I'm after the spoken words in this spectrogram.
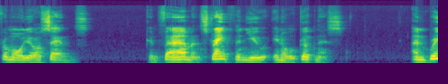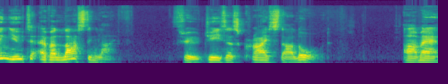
from all your sins, confirm and strengthen you in all goodness, and bring you to everlasting life through Jesus Christ our Lord. Amen.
